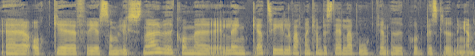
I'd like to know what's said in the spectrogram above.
Eh, och eh, för er som lyssnar, vi kommer länka till vart man kan beställa boken i poddbeskrivningen.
